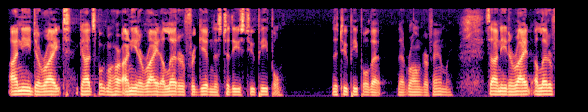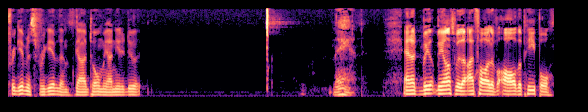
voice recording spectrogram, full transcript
"I need to write." God spoke to my heart. I need to write a letter of forgiveness to these two people, the two people that that wronged our family. So I need to write a letter of forgiveness, forgive them. God told me I need to do it. Man, and to be, be honest with you, I thought of all the people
